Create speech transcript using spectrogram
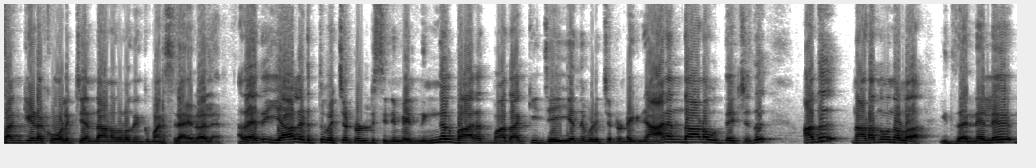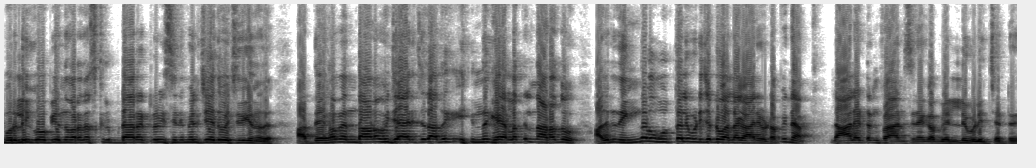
സംഖ്യയുടെ ക്വാളിറ്റി എന്താണെന്നുള്ളത് നിങ്ങൾക്ക് മനസ്സിലായല്ലോ അല്ലെ? അതായത് ഇയാൾ എടുത്തു വെച്ചിട്ടുള്ള ഒരു സിനിമയിൽ നിങ്ങൾ ഭാരത് മാതാക്കി ജയ് എന്ന് വിളിച്ചിട്ടുണ്ടെങ്കിൽ ഞാൻ എന്താണോ ഉദ്ദേശിച്ചത് അത് നടന്നു എന്നുള്ളതാണ് ഇത് തന്നെയല്ലേ മുരളി ഗോപി എന്ന് പറയുന്ന സ്ക്രിപ്റ്റ് ഡയറക്ടർ ഈ സിനിമയിൽ ചെയ്തു വെച്ചിരിക്കുന്നത്. അദ്ദേഹം എന്താണോ വിചാരിച്ചത് അത് ഇന്ന് കേരളത്തിൽ നടന്നു. അതിന് നിങ്ങൾ ഊത്തൽ പിടിച്ചിട്ട് വല്ല കാര്യമുണ്ടോ. പിന്നെ ലാലേട്ടൻ ഫാൻസിനെയൊക്കെ വെല്ലുവിളിച്ചിട്ട്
